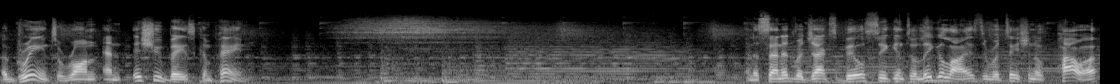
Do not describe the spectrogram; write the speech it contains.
agreeing to run an issue based campaign. And the Senate rejects bill seeking to legalize the rotation of power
